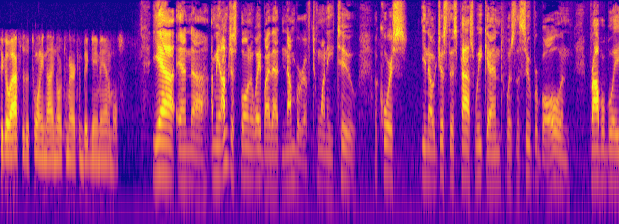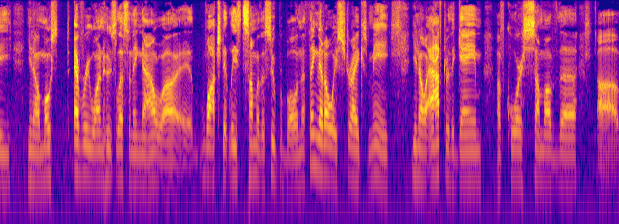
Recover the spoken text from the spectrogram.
to go after the 29 North American big game animals. Yeah, and uh, I mean, I'm just blown away by that number of 22. Of course, you know, just this past weekend was the Super Bowl, and probably, you know, most everyone who's listening now uh, watched at least some of the Super Bowl. And the thing that always strikes me, you know, after the game, of course, some of the uh,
